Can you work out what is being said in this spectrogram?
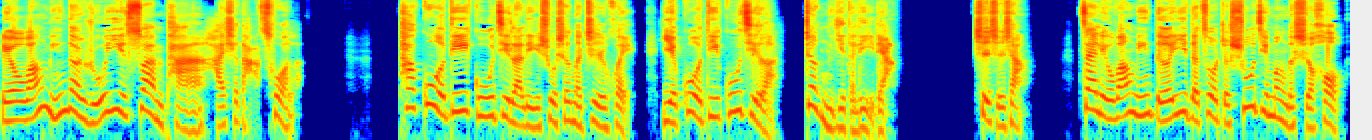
柳王明的如意算盘还是打错了，他过低估计了李树生的智慧，也过低估计了正义的力量。事实上，在柳王明得意的做着书记梦的时候，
